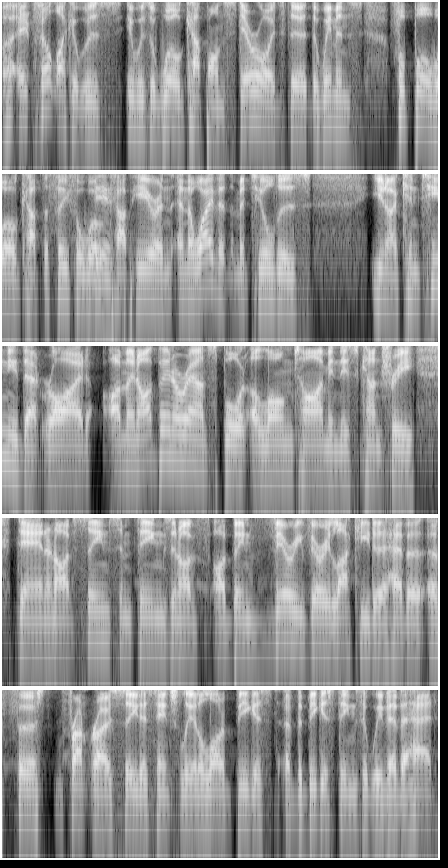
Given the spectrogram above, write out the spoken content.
uh, it felt like it was it was a World Cup on steroids. The the women's football World Cup, the FIFA World yes. Cup here, and and the way that the Matildas. You know, continued that ride. I mean, I've been around sport a long time in this country, Dan, and I've seen some things, and I've I've been very, very lucky to have a, a first front row seat, essentially, at a lot of biggest of the biggest things that we've ever had.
